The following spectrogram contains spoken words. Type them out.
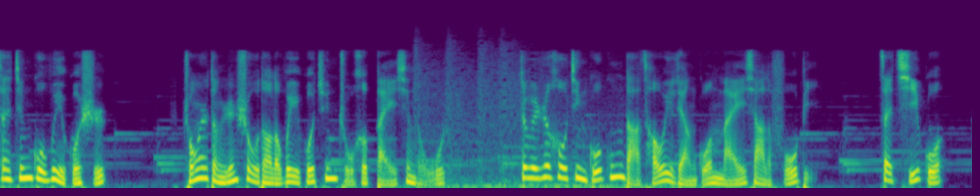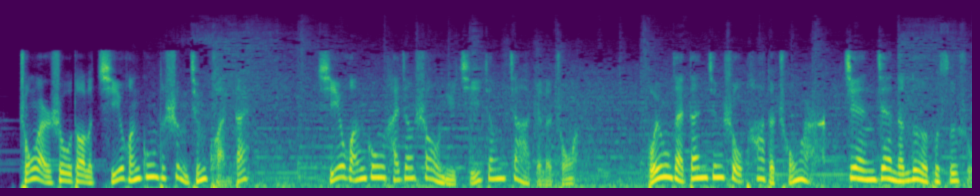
在经过魏国时，重耳等人受到了魏国君主和百姓的侮辱，这为日后晋国攻打曹魏两国埋下了伏笔。在齐国，重耳受到了齐桓公的盛情款待，齐桓公还将少女齐姜嫁给了重耳。不用再担惊受怕的重耳，渐渐的乐不思蜀，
